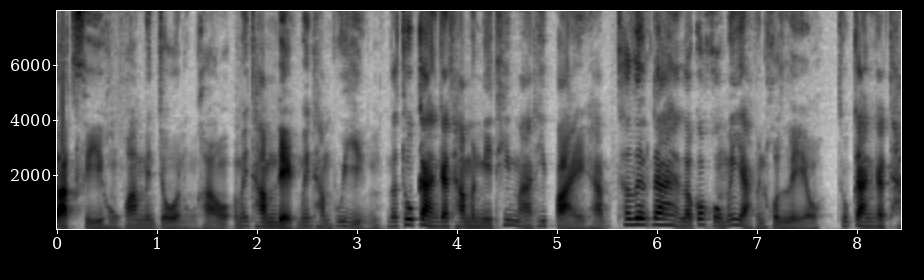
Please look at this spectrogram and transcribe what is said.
ศักดิ์ศรีของความเป็นโจรของเขาไม่ทำเด็กไม่ทำผู้หญิง และทุกการกระทำมันมีที่มาที่ไปครับ ถ้าเลือกได้เราก็คงไม่อยากเป็นคนเลวทุกการกระท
